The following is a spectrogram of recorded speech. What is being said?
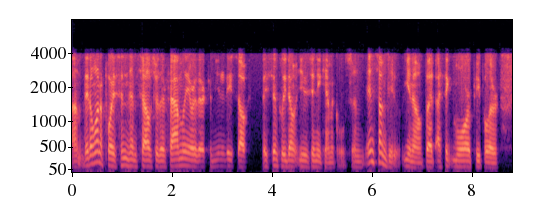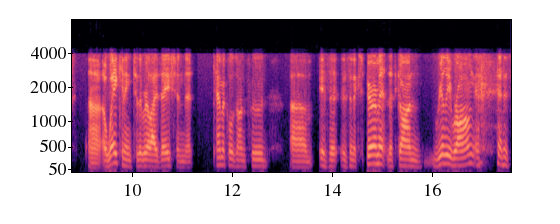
um, they don't want to poison themselves or their family or their community, so they simply don't use any chemicals, and and some do, you know. But I think more people are uh, awakening to the realization that chemicals on food um, is a, is an experiment that's gone really wrong, and it's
